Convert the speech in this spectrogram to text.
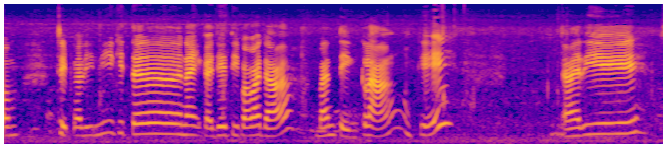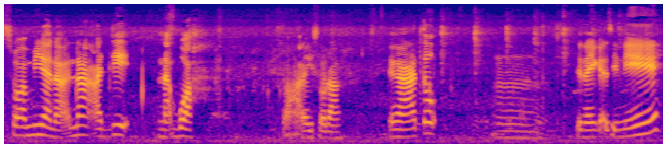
Assalamualaikum. Trip kali ni kita naik kat JT Pak Badar, Banting, Kelang. Okey. Dari suami anak-anak, adik, anak buah. Lagi seorang. Tengah atuk. Hmm. Kita naik kat sini.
